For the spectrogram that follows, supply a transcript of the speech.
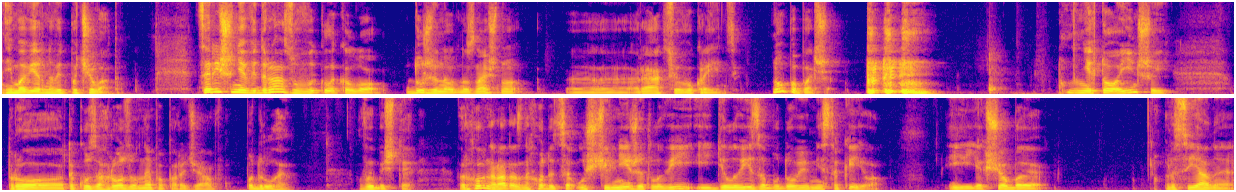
ймовірно, відпочивати. Це рішення відразу викликало дуже неоднозначну е, реакцію в українців. Ну, по-перше, ніхто інший про таку загрозу не попереджав. По-друге, вибачте, Верховна Рада знаходиться у щільній житловій і діловій забудові міста Києва. І якщо би росіяни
